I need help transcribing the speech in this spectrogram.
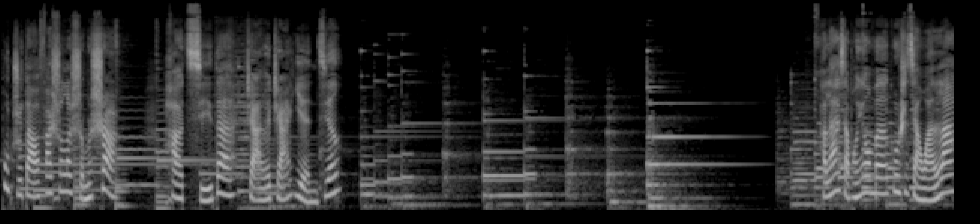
不知道发生了什么事儿，好奇的眨了眨眼睛。好啦，小朋友们，故事讲完啦。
